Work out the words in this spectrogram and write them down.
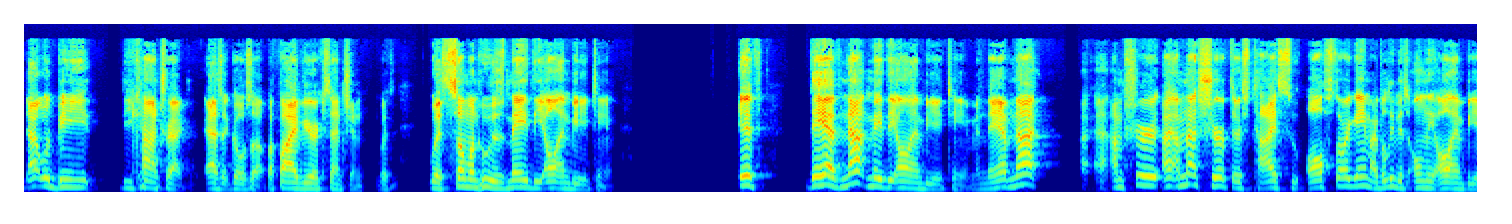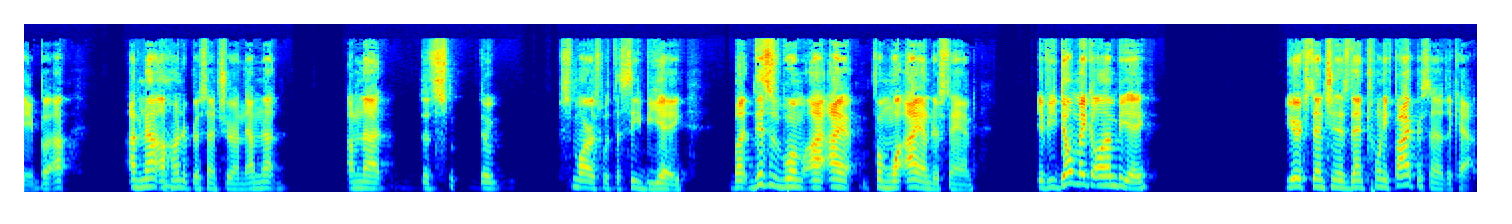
That would be the contract as it goes up, a 5-year extension with with someone who has made the all NBA team if they have not made the All NBA team and they have not, I, am sure, I'm not sure if there's ties to All Star game. I believe it's only All NBA, but I, am not 100 percent sure, and I'm not, I'm not the the smartest with the CBA. But this is one I, I from what I understand, if you don't make All NBA, your extension is then 25 percent of the cap.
